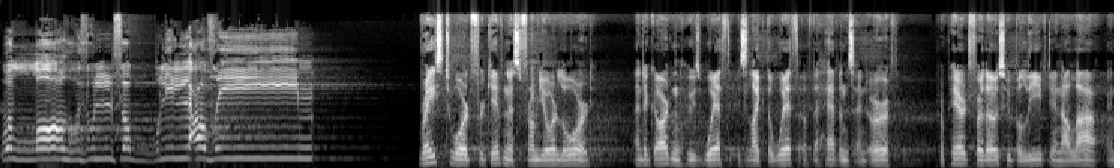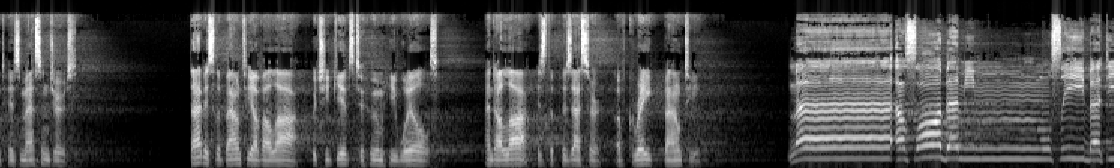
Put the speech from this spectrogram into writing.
والله ذو الفضل العظيم Race toward forgiveness from your Lord and a garden whose width is like the width of the heavens and earth, prepared for those who believed in Allah and His messengers. That is the bounty of Allah which He gives to whom He wills, and Allah is the possessor of great bounty. ما أصاب من مصيبة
